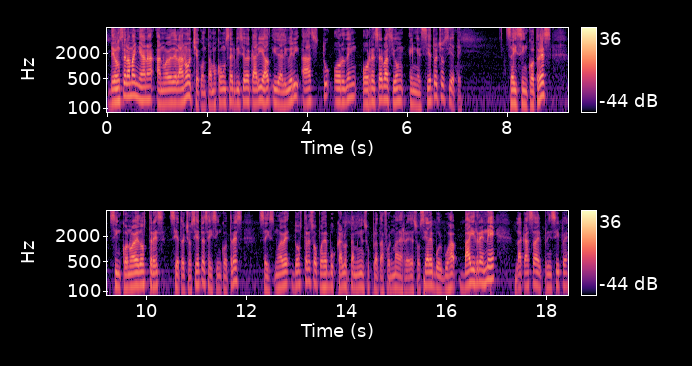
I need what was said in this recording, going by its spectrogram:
de 11 de la mañana a 9 de la noche. Contamos con un servicio de carry out y delivery. Haz tu orden o reservación en el 787 653 5923 787 653 6923 o puedes buscarlos también en sus plataformas de redes sociales Burbuja by René, la casa del príncipe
